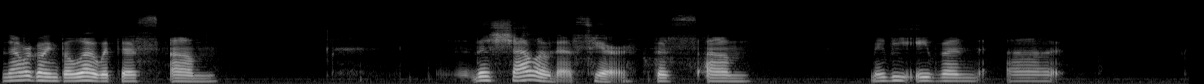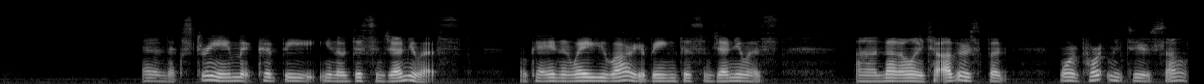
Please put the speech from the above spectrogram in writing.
now we're going below with this, um, this shallowness here, this, um, maybe even, uh, at an extreme, it could be, you know, disingenuous. Okay, and in a way you are, you're being disingenuous, uh, not only to others, but more importantly to yourself.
